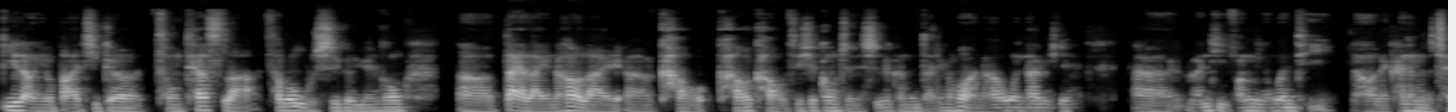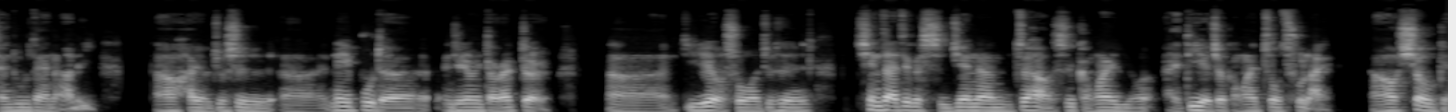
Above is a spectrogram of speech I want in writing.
伊朗有把几个从 Tesla 差不多五十个员工啊带来，然后来啊考考考这些工程师，可能打电话，然后问他们一些啊软体方面的问题，然后来看他们的程度在哪里。然后还有就是呃内部的 engineering director 啊也有说就是。现在这个时间呢，你最好是赶快有 idea 就赶快做出来，然后秀给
